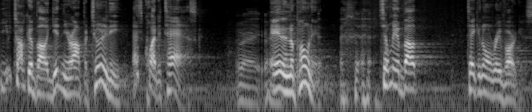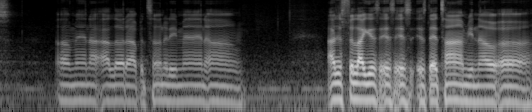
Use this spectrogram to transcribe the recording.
you talk about getting your opportunity, that's quite a task. Right, right. And an opponent. Tell me about taking on Rey Vargas. Oh man, I, I love the opportunity, man. Um, I just feel like it's it's it's, it's that time, you know. Uh,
